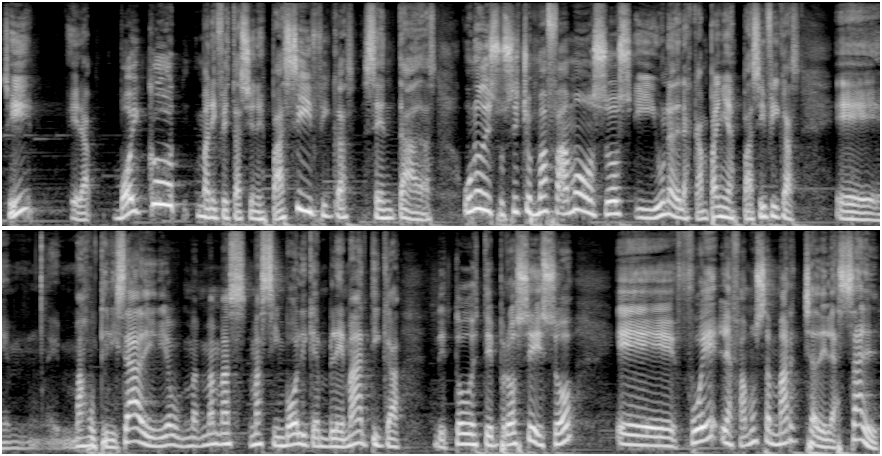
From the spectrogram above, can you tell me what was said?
¿sí? Era boicot, manifestaciones pacíficas, sentadas. Uno de sus hechos más famosos y una de las campañas pacíficas eh, más utilizadas y más, más, simbólica, emblemática de todo este proceso, eh, fue la famosa Marcha de la Sal.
